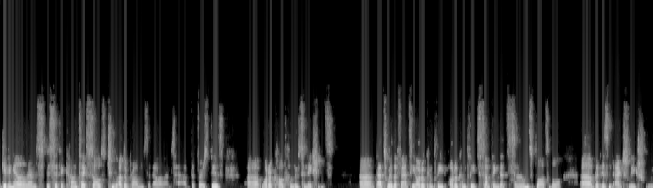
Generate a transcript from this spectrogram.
giving LLMs specific context solves two other problems that LLMs have. The first is uh, what are called hallucinations. Uh, that's where the fancy autocomplete autocompletes something that sounds plausible, uh, but isn't actually true.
